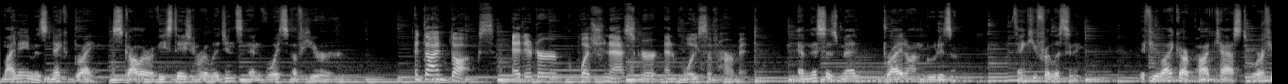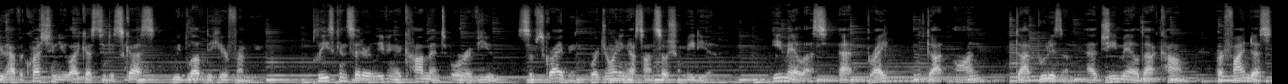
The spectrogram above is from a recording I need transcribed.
My name is Nick Bright, scholar of East Asian religions and voice of Hearer. And I'm Docs, editor, question asker, and voice of Hermit. And this has meant Bright on Buddhism. Thank you for listening. If you like our podcast or if you have a question you'd like us to discuss, we'd love to hear from you. Please consider leaving a comment or review, subscribing, or joining us on social media. Email us at bright.on.buddhism at gmail.com or find us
